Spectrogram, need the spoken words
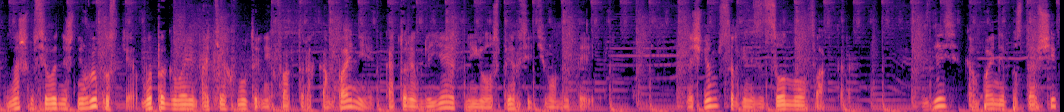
В нашем сегодняшнем выпуске мы поговорим о тех внутренних факторах компании, которые влияют на ее успех в сетевом ритейле. Начнем с организационного фактора – Здесь компания-поставщик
